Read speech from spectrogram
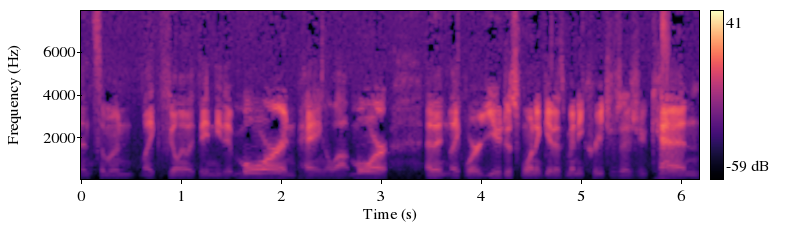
and someone like feeling like they need it more and paying a lot more and then like where you just want to get as many creatures as you can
